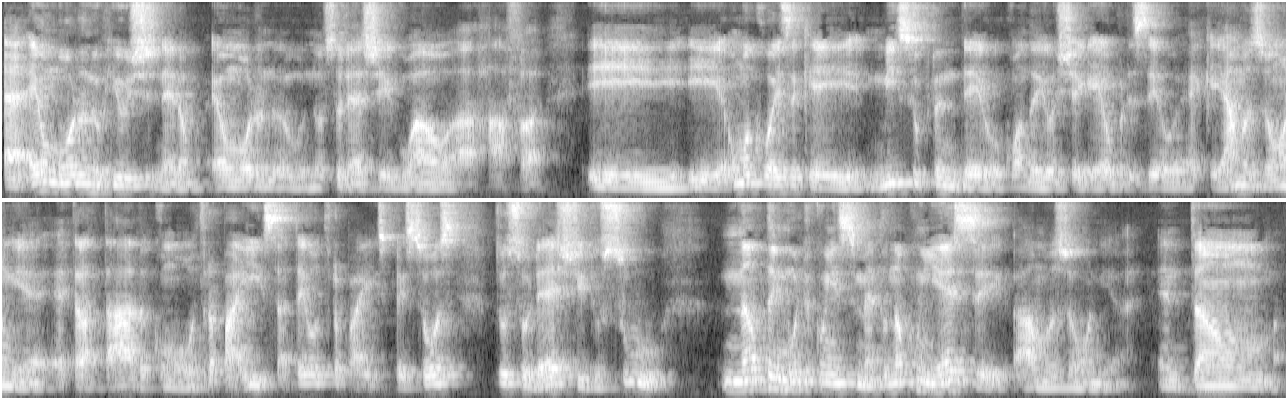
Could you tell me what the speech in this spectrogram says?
é, Eu moro no Rio de Janeiro, eu moro no, no Sudeste igual a Rafa. E, e, uma coisa que me surpreendeu quando eu cheguei ao Brasil é que a Amazônia é tratada como outro país, até outro país. Pessoas do Sudeste e do Sul não têm muito conhecimento, não conhecem a Amazônia. Então,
